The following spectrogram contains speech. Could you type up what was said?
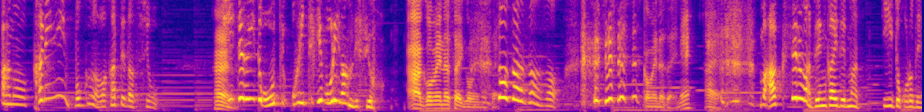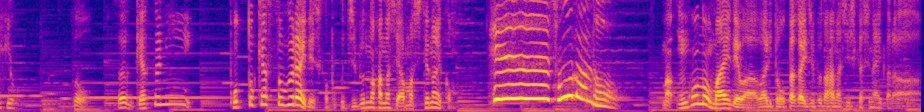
あの、仮に僕が分かってたとしよう。はい聞いてる人置いてけぼりなんですよあ、ごめんなさい、ごめんなさい。そうそうそうそうごめんなさいね。はい。まあアクセルは全開でまあいいところですよそう。逆に、ポッドキャストぐらいでしか僕自分の話あんましてないかも。へえそうなんだまあ、うんごの前では割とお互い自分の話しかしないから。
